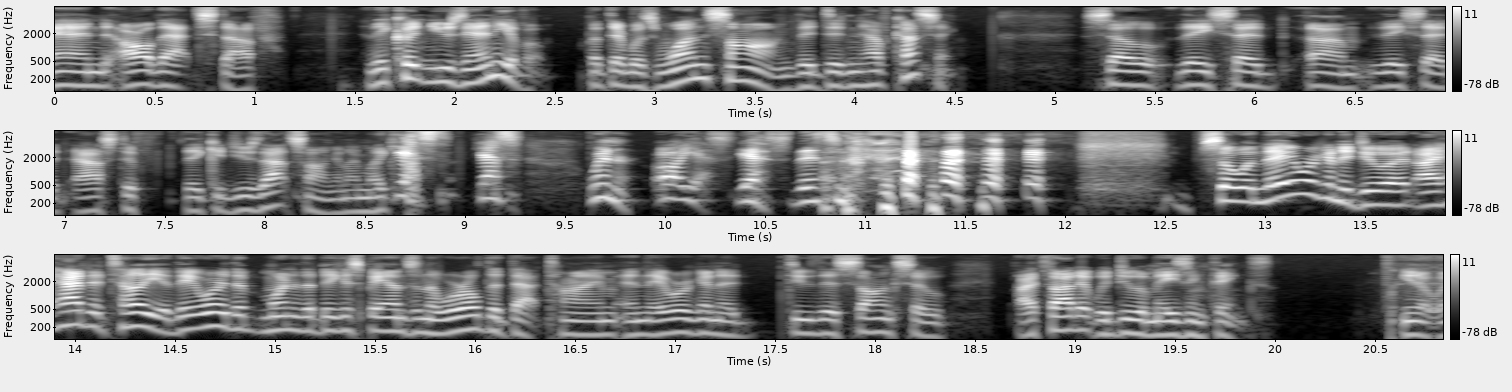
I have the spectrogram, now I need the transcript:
and all that stuff. And they couldn't use any of them, but there was one song that didn't have cussing. So they said, um, they said, asked if they could use that song, and I'm like, yes, yes, winner. Oh yes, yes, this. so when they were going to do it, I had to tell you, they were the, one of the biggest bands in the world at that time, and they were going to do this song. So I thought it would do amazing things. You know,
